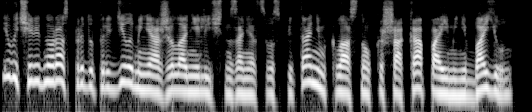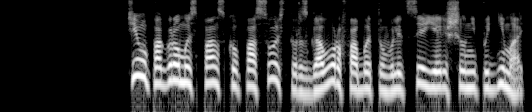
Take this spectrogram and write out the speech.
и в очередной раз предупредила меня о желании лично заняться воспитанием классного кошака по имени Баюн. Тему погрома испанского посольства разговоров об этом в лице я решил не поднимать,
